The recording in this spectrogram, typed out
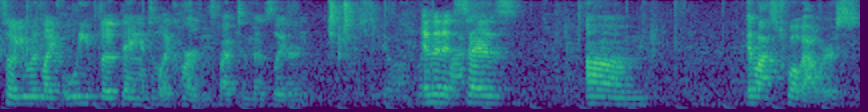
So you would like leave the thing until like hardens five, 10 minutes later. Like And then it says um, it lasts 12 hours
